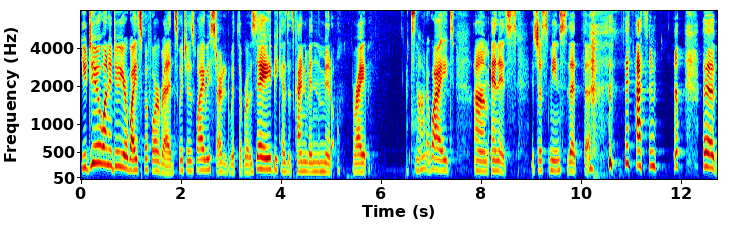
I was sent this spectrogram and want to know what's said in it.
You do want to do your whites before reds, which is why we started with the rose because it's kind of in the middle, right? It's not a white. Um, and it's it just means that the it hasn't the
